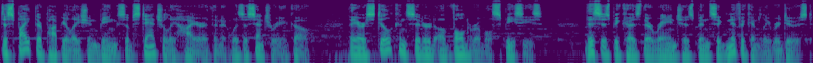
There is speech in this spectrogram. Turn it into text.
Despite their population being substantially higher than it was a century ago, they are still considered a vulnerable species. This is because their range has been significantly reduced,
